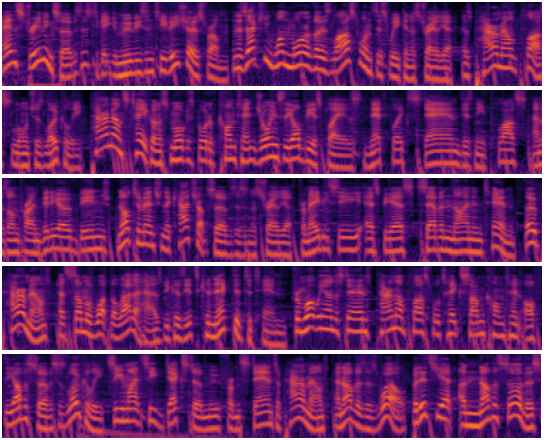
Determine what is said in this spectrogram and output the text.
and streaming services to get your movies and TV shows from. And there's actually one more of those last ones this week in Australia, as Paramount Plus launches locally. Paramount's take on a smorgasbord of content joins the obvious players Netflix, Stan, Disney Plus, Amazon Prime Video, Binge, not to mention the catch up services in Australia from ABC, SBS, 7, 9, and 10, though Paramount has some of what the latter has because it's connected to 10. From what we understand, Paramount Plus will take some content off the other services locally, so you might see Dexter move from Stan to Paramount and others as well, but it's yet another service,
